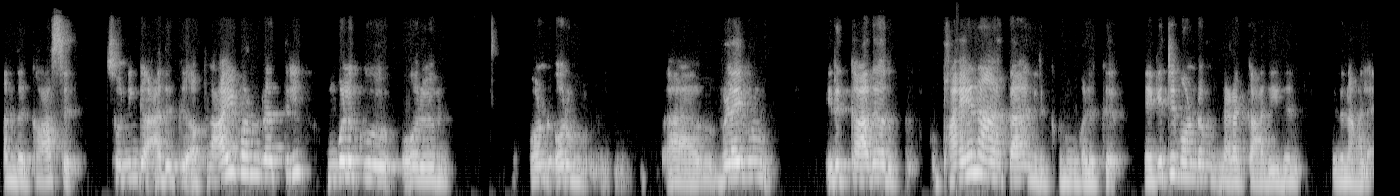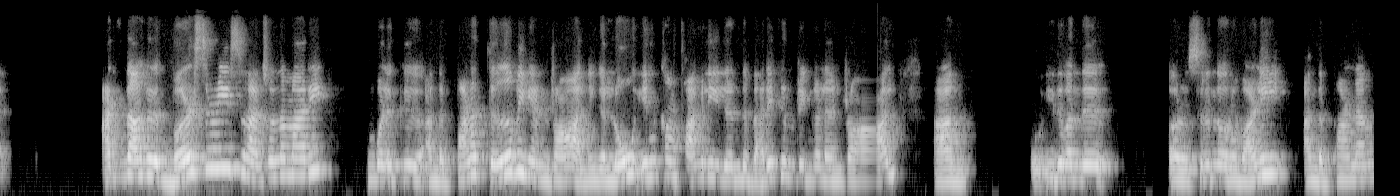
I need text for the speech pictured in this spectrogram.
அந்த காசு. ஸோ நீங்க அதுக்கு அப்ளை பண்றதில் உங்களுக்கு ஒரு ஒன்- ஒரு விளைவும் இருக்காத ஒரு பயனாகத்தான் இருக்கும் உங்களுக்கு. நெகட்டிவ் ஒன்றும் நடக்காது. இது இதனால. அடுத்ததாக பர்சரிஸ் நான் சொன்ன மாதிரி உங்களுக்கு அந்த பண தேவை என்றால் நீங்க லோ இன்கம் ஃபேமிலியில இருந்து வருகின்றீர்கள் என்றால் இது வந்து ஒரு சிறந்த ஒரு வழி அந்த பணம்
